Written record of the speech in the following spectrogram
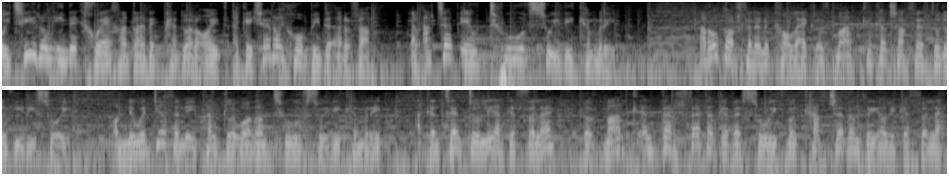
Wyt ti rhwng 16 a 24 oed ac eisiau rhoi hobi dy yrfa? Yr ateb yw Twf Swyddi Cymru. Ar ôl gorffen yn y coleg, roedd Mark yn cael trafferth dod o hyd i swydd, ond newidiodd hynny pan glywodd am Twf Swyddi Cymru, ac yn tent dwlu ar gyffyle, roedd Mark yn berffaith ar gyfer swydd mewn cartref ymddeol i gyffyle,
